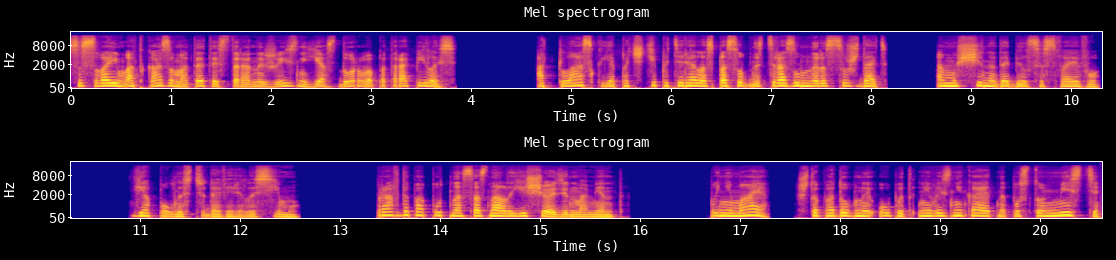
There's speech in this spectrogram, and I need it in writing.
со своим отказом от этой стороны жизни я здорово поторопилась. От ласк я почти потеряла способность разумно рассуждать, а мужчина добился своего. Я полностью доверилась ему. Правда, попутно осознала еще один момент. Понимая, что подобный опыт не возникает на пустом месте,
